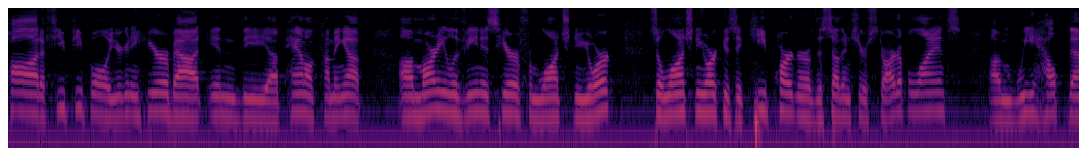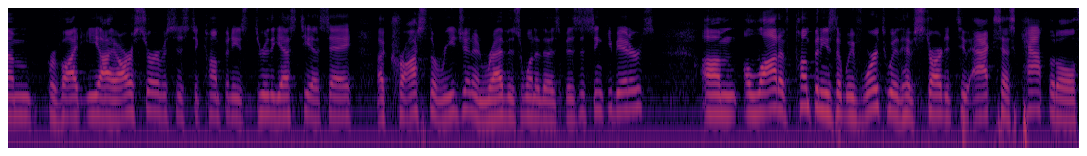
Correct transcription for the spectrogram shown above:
call out a few people you're going to hear about in the uh, panel coming up. Uh, Marnie Levine is here from Launch New York. So Launch New York is a key partner of the Southern Tier Startup Alliance. Um, we help them provide EIR services to companies through the STSA across the region, and Rev is one of those business incubators. Um, a lot of companies that we've worked with have started to access capital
